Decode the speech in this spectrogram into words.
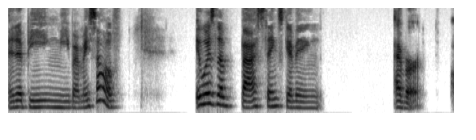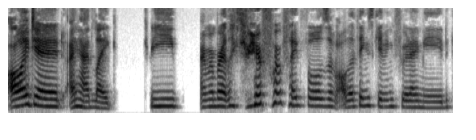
ended up being me by myself. It was the best Thanksgiving ever. All I did, I had like three, I remember I had like three or four platefuls of all the Thanksgiving food I made.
